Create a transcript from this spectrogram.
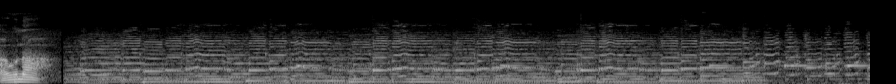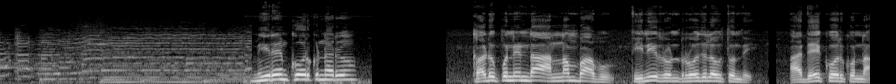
అవునా? మీరేం కోరుకున్నారు? కడుపు నిండా అన్నం బాబు తిని రెండు రోజులవుతుంది. అదే కోరుకున్నా.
